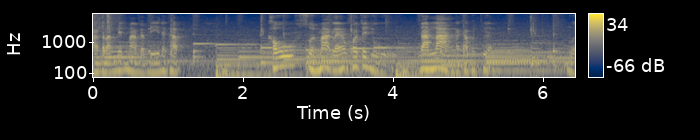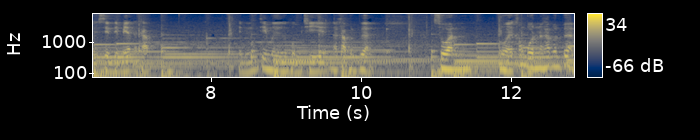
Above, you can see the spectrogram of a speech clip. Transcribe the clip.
าตลับเมตรมาแบบนี้นะครับเขาส่วนมากแล้วเขาจะอยู่ด้านล่างนะครับเพื่อนๆหน่วยเซนติเมตรนะครับเห็นที่มือผมชี้นะครับเพื่อนๆส่วนหน่วยข้างบนนะครับเพื่อน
